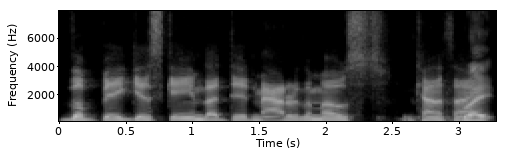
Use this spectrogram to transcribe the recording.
the biggest game that did matter the most kind of thing. right.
